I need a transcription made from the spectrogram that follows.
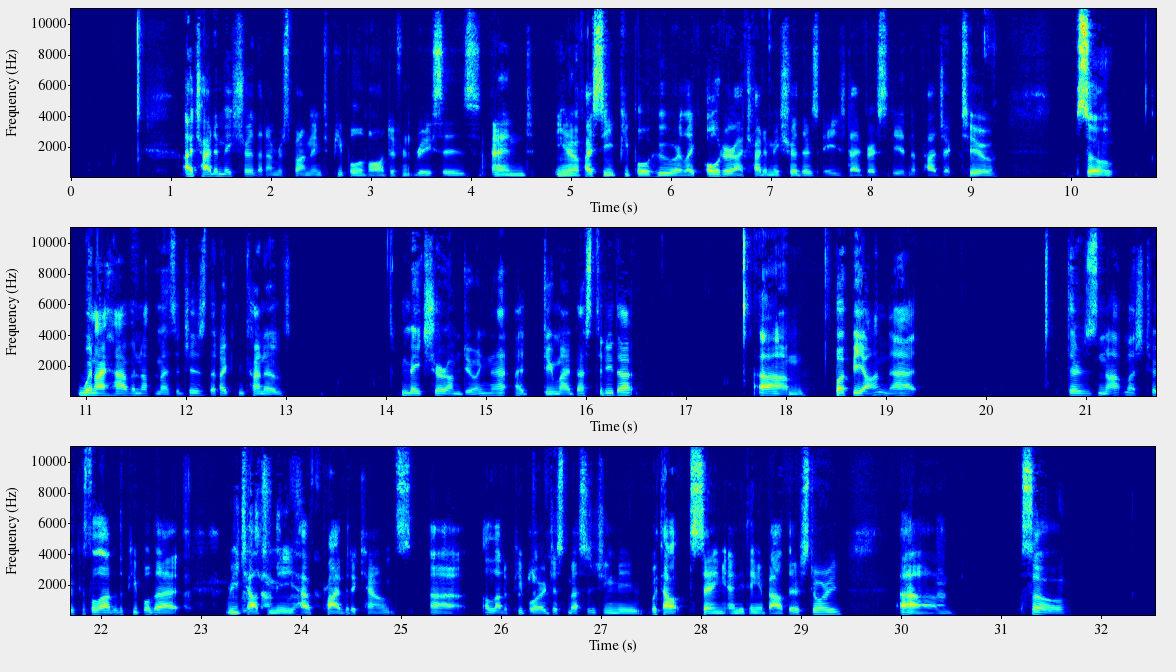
I try to make sure that I'm responding to people of all different races. And, you know, if I see people who are like older, I try to make sure there's age diversity in the project too. So when I have enough messages that I can kind of make sure I'm doing that, I do my best to do that. Um, but beyond that, there's not much to it because a lot of the people that reach out to me have private accounts. Uh, a lot of people are just messaging me without saying anything about their story. Um, so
